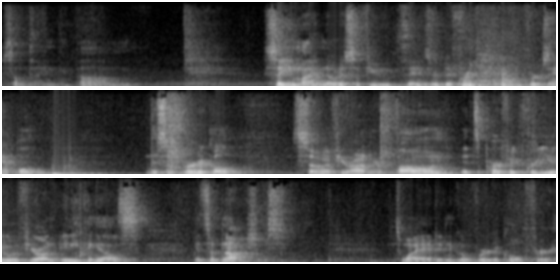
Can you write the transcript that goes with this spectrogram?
something. Um, so you might notice a few things are different. For example, this is vertical. So if you're on your phone, it's perfect for you. If you're on anything else, it's obnoxious. That's why I didn't go vertical for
